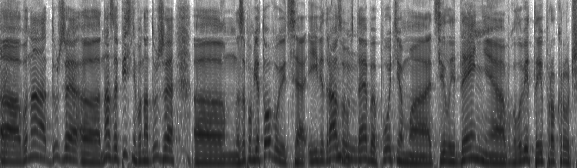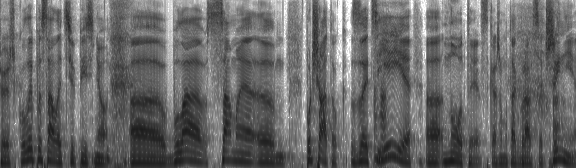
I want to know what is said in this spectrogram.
Е, Вона дуже е, назва пісні, вона дуже е, запам'ятовується, і відразу в тебе потім е, цілий день е, в голові ти прокручуєш. Коли писала цю пісню, е, була саме е, початок з цієї е, ноти, скажімо так, брався, чи ні?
